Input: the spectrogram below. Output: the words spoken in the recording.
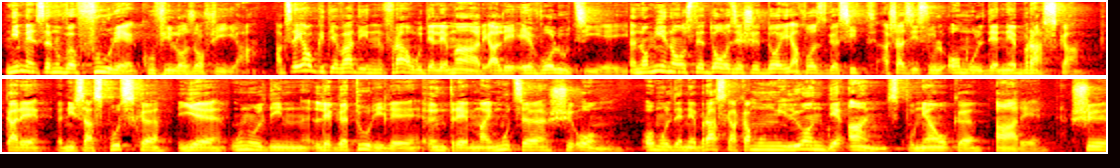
nimeni să nu vă fure cu filozofia. Am să iau câteva din fraudele mari ale evoluției. În 1922 a fost găsit așa zisul omul de Nebraska. care ni s-a spus că e unul din legăturile între maimuță și om. Omul de Nebraska cam un milion de ani spuneau că are și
